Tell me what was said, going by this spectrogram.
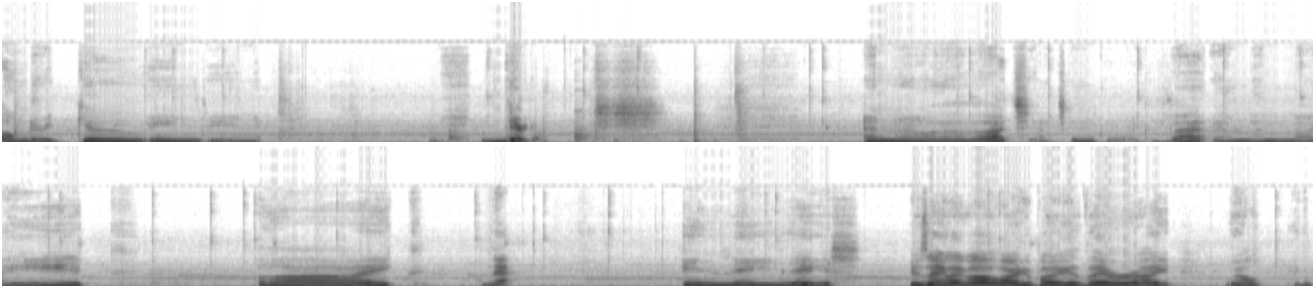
Um, there we go, and then there we go. And now that, it's gonna go like that, and then like, like that. And then this, you're saying like, oh, why are you putting it there, right? Well, I can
